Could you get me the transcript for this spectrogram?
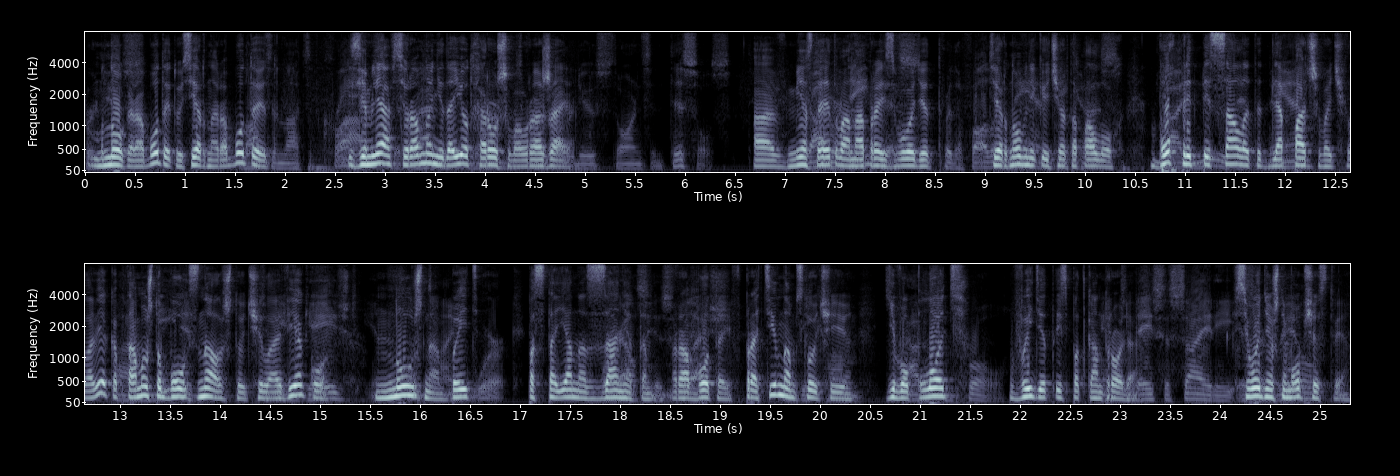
много работает, усердно работает, земля все равно не дает хорошего урожая. А вместо этого она производит терновник и чертополох. Бог предписал это для падшего человека, потому что Бог знал, что человеку нужно быть постоянно занятым работой. В противном случае его плоть выйдет из-под контроля. В сегодняшнем обществе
